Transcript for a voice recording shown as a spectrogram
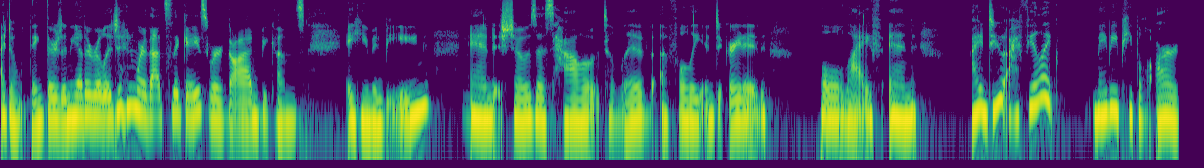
I don't think there's any other religion where that's the case, where God becomes a human being yeah. and shows us how to live a fully integrated whole life. And I do, I feel like maybe people are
